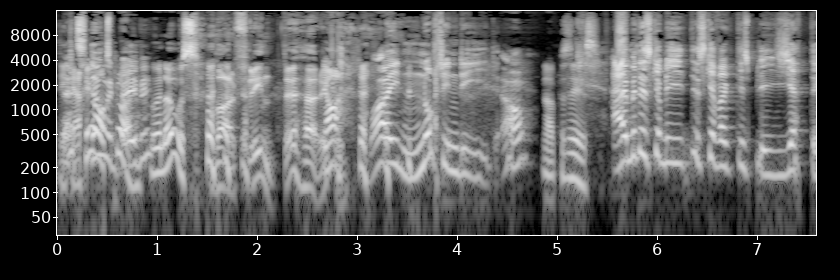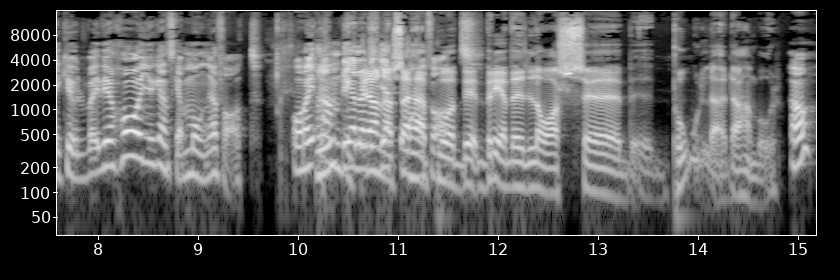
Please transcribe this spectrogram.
Det Let's kanske är asbra. baby. Who knows? Varför inte? Herregud. ja. why not indeed? Ja. ja, precis. Nej, men det ska, bli, det ska faktiskt bli jättekul. Vi har ju ganska många fat. Och har Jag andelar tänker i annars så jättemånga här på fat. b- bredvid Lars eh, pool där, där han bor. Ja,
